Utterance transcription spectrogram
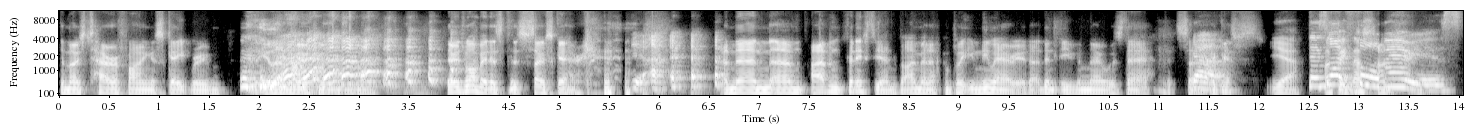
the most terrifying escape room that you'll ever go to. in your life. There's one bit that's, that's so scary. yeah. and then um, I haven't finished the end, but I'm in a completely new area that I didn't even know was there. It's uh, Yeah. I guess yeah. There's I like four areas,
